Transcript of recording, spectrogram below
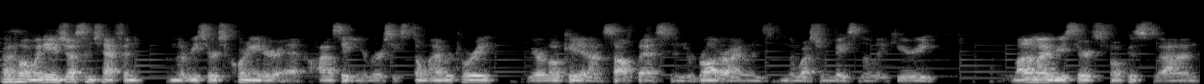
Uh, hello, my name is Justin Chaffin. I'm the research coordinator at Ohio State University Stone Laboratory. We are located on South Bass and Gibraltar Islands in the western basin of Lake Erie. A lot of my research focused on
